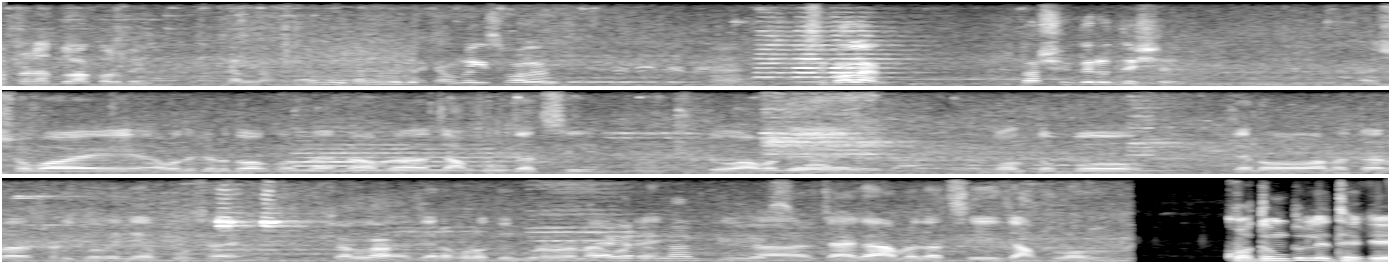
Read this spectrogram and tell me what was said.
আপনারা দোয়া করবেন। ইনশাল্লাহ। কেমন কিছু বলেন? হ্যাঁ কিছু বলেন? দর্শকদের উদ্দেশ্যে। সবাই আমাদের জন্য দোয়া করবেন আমরা জাফলং যাচ্ছি। তো আমাদের গন্তব্য যেন আল্লাহ তালা সঠিকভাবে নিয়ে পৌঁছায় ইনশাল্লাহ যেন কোনো দুর্ঘটনা না ঘটে? আর জায়গা আমরা যাচ্ছি জাফলং। কদমতলি থেকে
